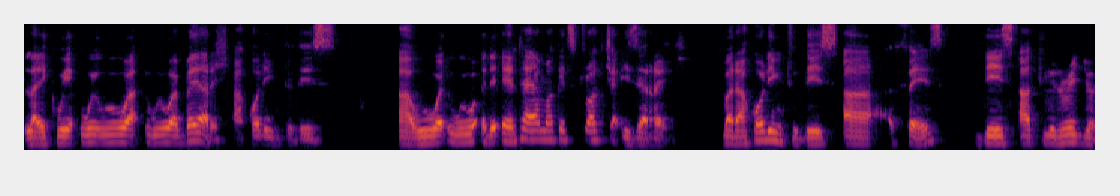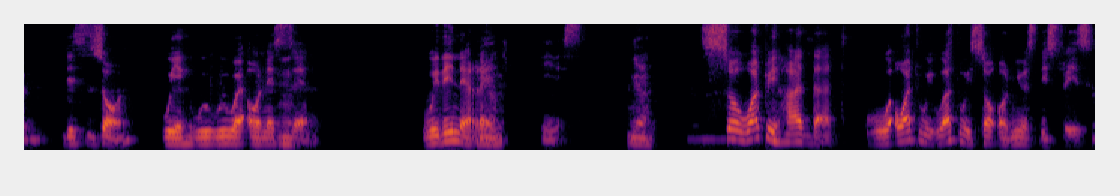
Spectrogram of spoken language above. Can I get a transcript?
like we we, we were we were bearish according to this. Uh, we were, we were the entire market structure is a range, but according to this uh phase, this actually region, this zone, we we, we were on a Mm. sell within a Yeah. range. Yes. Yeah. So what we had that what we what we saw on USD Swiss.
